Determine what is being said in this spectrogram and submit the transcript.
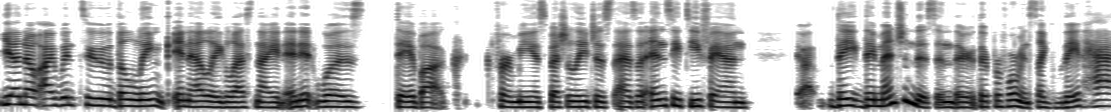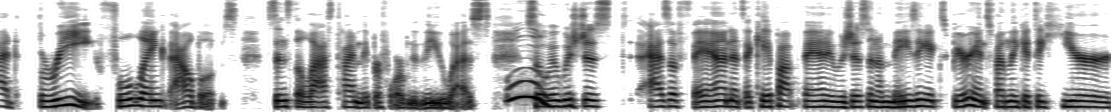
Yeah, no, I went to the link in LA last night and it was Daebak for me, especially just as an NCT fan. Uh, They they mentioned this in their their performance. Like they've had three full length albums since the last time they performed in the US. So it was just as a fan, as a K-pop fan, it was just an amazing experience. Finally get to hear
